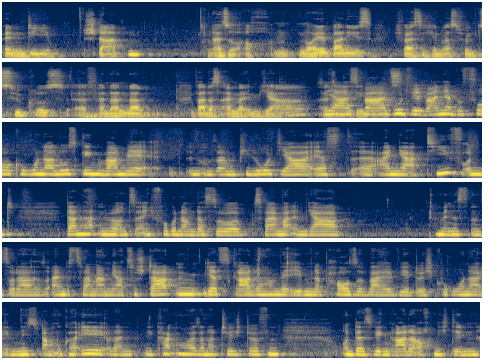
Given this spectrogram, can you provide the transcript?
wenn die starten. Also auch neue Buddies. Ich weiß nicht, in was für einem Zyklus äh, Fernanda war das einmal im Jahr? Also ja, es war gut. Wir waren ja, bevor Corona losging, waren wir in unserem Pilotjahr erst äh, ein Jahr aktiv und dann hatten wir uns eigentlich vorgenommen, das so zweimal im Jahr mindestens oder so ein bis zweimal im Jahr zu starten. Jetzt gerade haben wir eben eine Pause, weil wir durch Corona eben nicht am UKE oder in die Krankenhäuser natürlich dürfen und deswegen gerade auch nicht den,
